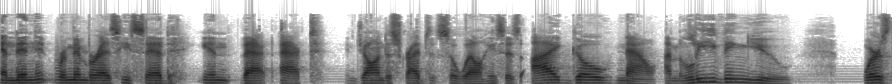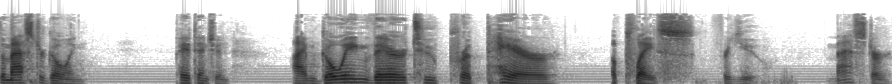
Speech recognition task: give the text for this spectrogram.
And then remember, as he said in that act, and John describes it so well. He says, I go now. I'm leaving you. Where's the master going? Pay attention. I'm going there to prepare a place for you. Master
